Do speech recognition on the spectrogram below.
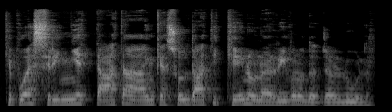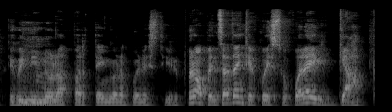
che può essere iniettata anche a soldati che non arrivano da Janlun e quindi mm. non appartengono a quelle stirpe. Però pensate anche a questo, qual è il gap?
